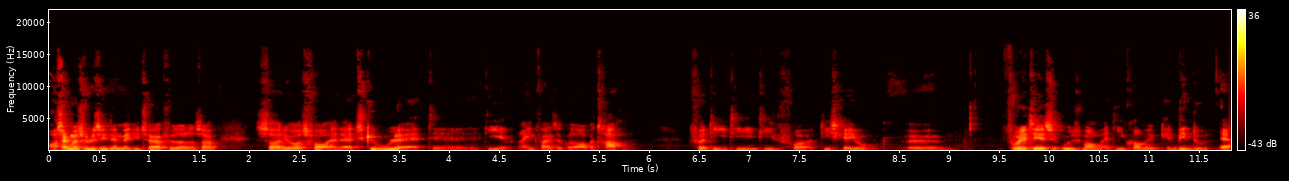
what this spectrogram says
Og så kan man selvfølgelig sige det med de tørre fødderne, så, så er det jo også for at, at skjule, at øh, de rent faktisk er gået op ad trappen. Fordi de, de, får, de skal jo øh, få det til at se ud som om, at de er kommet ind gennem vinduet. Ja,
